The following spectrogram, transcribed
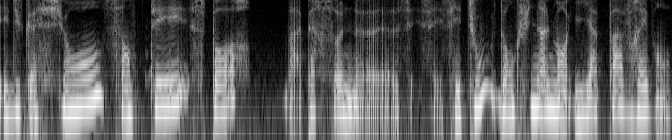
éducation, santé, sport, bah, personne, euh, c'est tout. Donc finalement, il n'y a pas vraiment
